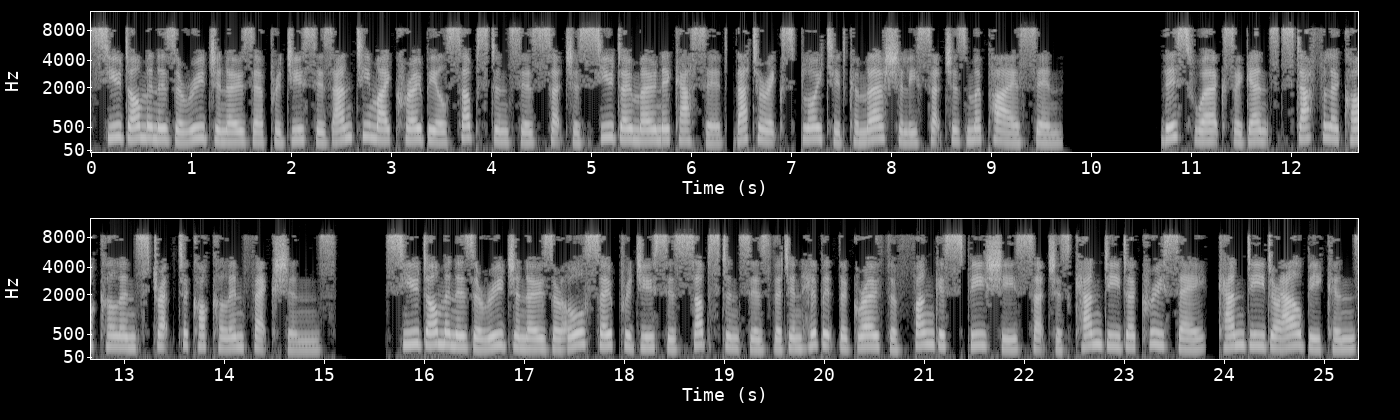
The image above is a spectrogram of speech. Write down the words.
Pseudomonas aeruginosa produces antimicrobial substances such as pseudomonic acid that are exploited commercially such as mupirocin. This works against staphylococcal and streptococcal infections. Pseudomonas aeruginosa also produces substances that inhibit the growth of fungus species such as Candida krusei, Candida albicans,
